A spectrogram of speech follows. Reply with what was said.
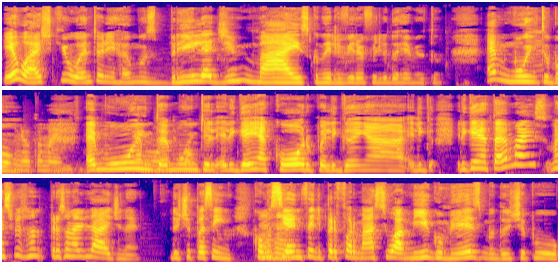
Eu acho que o Anthony Ramos brilha demais quando ele vira filho do Hamilton. É muito bom. Eu também. É muito, é muito muito. Ele, ele ganha corpo, ele ganha. Ele, ele ganha até mais, mais perso- personalidade, né? Do tipo assim, como Uhum. se antes ele performasse o amigo mesmo, do tipo,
